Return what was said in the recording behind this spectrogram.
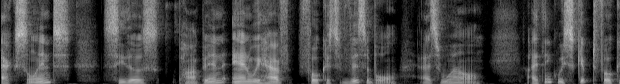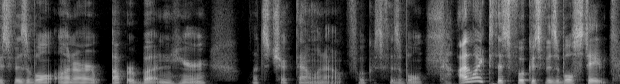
Excellent. See those pop in. And we have focus visible as well. I think we skipped focus visible on our upper button here. Let's check that one out, focus visible. I liked this focus visible state.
